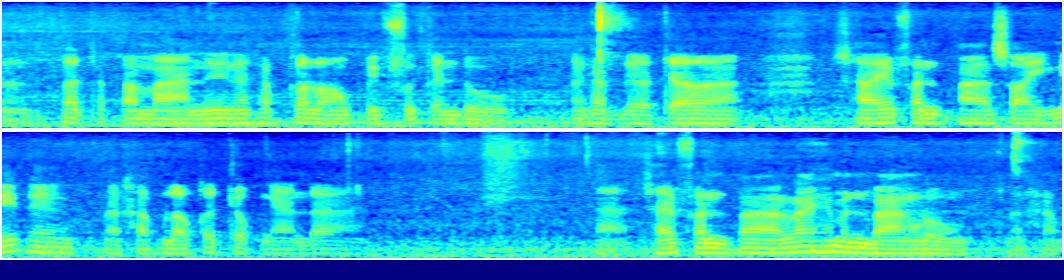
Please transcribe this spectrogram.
อ่า ก็จะประมาณนี้นะครับ ก็ลองไปฝึกกันดูนะครับ เดี๋ยวจะใช้ฟันปลาซอยอีกนิดนึงนะครับ เราก็จบงานได้ใช้ฟันปลาไล่ให้มันบางลงนะครับ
